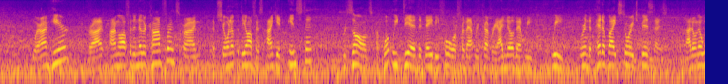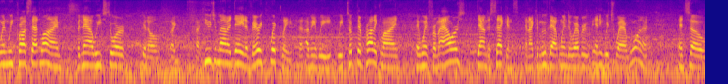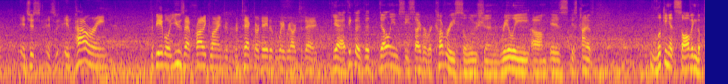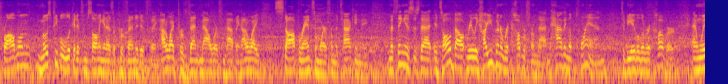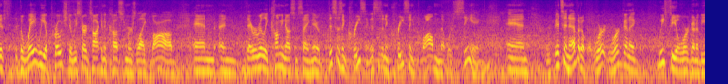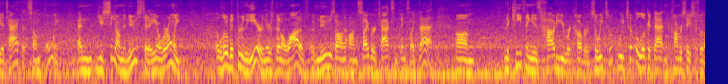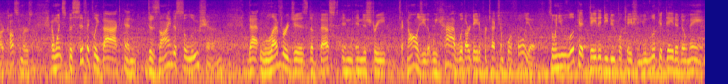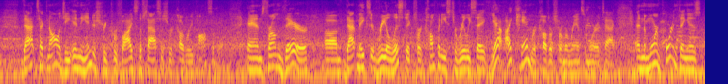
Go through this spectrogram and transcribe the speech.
where I'm here, or I'm off at another conference, or I'm showing up at the office, I get instant results of what we did the day before for that recovery. I know that we, we, we're in the petabyte storage business. I don't know when we crossed that line, but now we store, you know, a huge amount of data very quickly. I mean, we, we took their product line and went from hours down to seconds, and I can move that window every, any which way I want it. And so, it's just, it's empowering to be able to use that product line to protect our data the way we are today. Yeah, I think that the Dell EMC cyber recovery solution really um, is, is kind of looking at solving the problem, most people look at it from solving it as a preventative thing. How do I prevent malware from happening? How do I stop ransomware from attacking me? And the thing is, is that it's all about really how are you going to recover from that and having a plan to be able to recover. And with the way we approached it, we started talking to customers like Bob, and, and they were really coming to us and saying, you know, this is increasing, this is an increasing problem that we're seeing, and it's inevitable. We're, we're going to we feel we're going to be attacked at some point. And you see on the news today, you know, we're only a little bit through the year and there's been a lot of, of news on, on cyber attacks and things like that. Um, the key thing is how do you recover? So we took, we took a look at that in conversations with our customers and went specifically back and designed a solution that leverages the best in industry technology that we have with our data protection portfolio. So when you look at data deduplication, you look at data domain, that technology in the industry provides the fastest recovery possible. And from there, um, that makes it realistic for companies to really say, yeah, I can recover from a ransomware attack. And the more important thing is,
